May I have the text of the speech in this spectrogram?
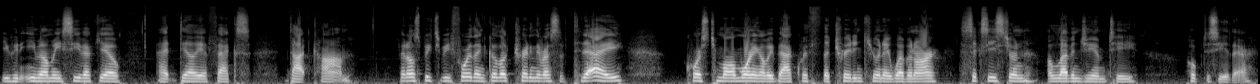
You can email me, cvecchio at dailyfx.com. If I don't speak to you before, then good luck trading the rest of today. Of course, tomorrow morning I'll be back with the Trading Q&A webinar, 6 Eastern, 11 GMT. Hope to see you there.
